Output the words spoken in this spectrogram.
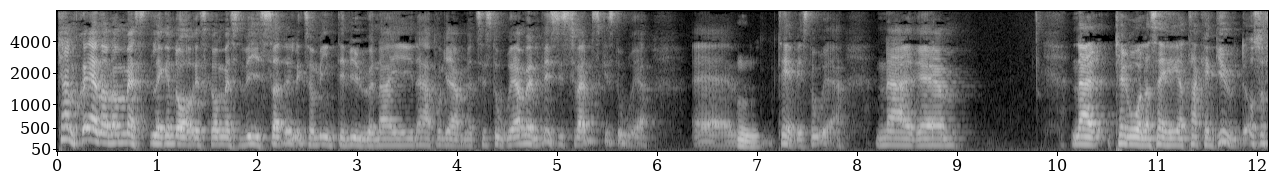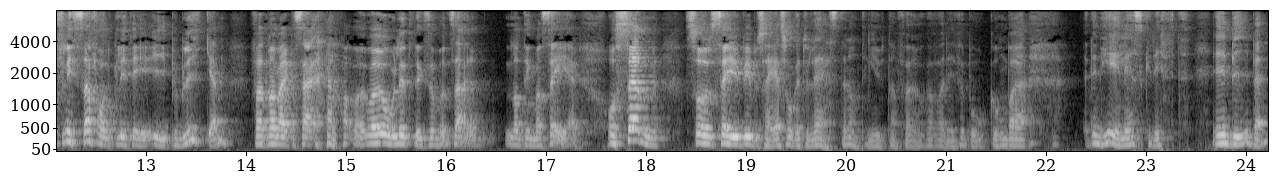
Kanske en av de mest legendariska och mest visade liksom, intervjuerna i det här programmets historia, möjligtvis i svensk historia. Eh, Tv-historia. När, eh, när Carola säger jag tackar gud och så fnissar folk lite i, i publiken. För att man märker så här, vad roligt liksom, så här, någonting man säger. Och sen så säger Bibi så här, jag såg att du läste någonting utanför och vad var det för bok? Och hon bara, den heliga skrift, i Bibeln.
